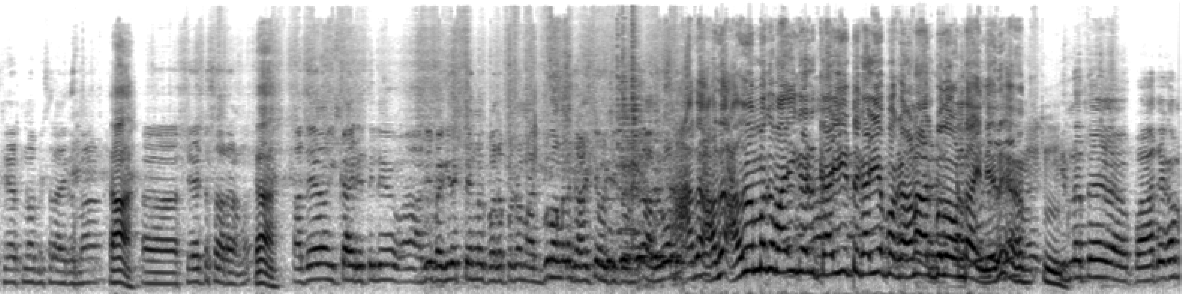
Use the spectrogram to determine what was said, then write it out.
സ്റ്റേഷൻ. സ്റ്റേറ്റ് സാറാണ്. ആ. അദ്ദേഹം ഇക്കാര്യത്തിൽ അതിവൈദഗ്ധ്യങ്ങൾ പലപ്പോഴും അത്ഭുതങ്ങൾ കാഴ്ചവെച്ചിട്ടുണ്ട്. അതുകൊണ്ട് അത് അത് അത് നമുക്ക് വൈകി കഴിയിട്ട് കഴിയപ്പോ കാണാൻ അത്ഭുതം ഉണ്ടായില്ലേ? ഇന്നത്തെ പാചകം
